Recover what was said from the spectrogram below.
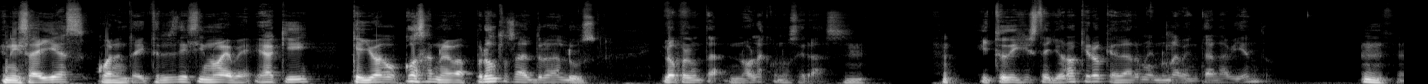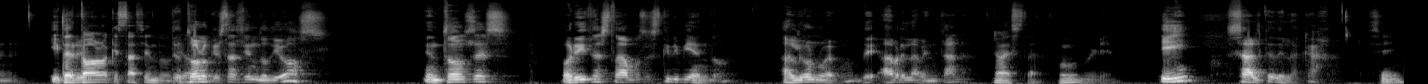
en Isaías 43, 19, he aquí que yo hago cosa nueva, pronto saldrá la luz. Y luego pregunta, ¿no la conocerás? Mm. Y tú dijiste, yo no quiero quedarme en una ventana viendo. Y De todo lo que está haciendo de Dios. todo lo que está haciendo Dios. Entonces, ahorita estamos escribiendo algo nuevo de abre la ventana Ahí está. Uh, muy bien. y salte de la caja. Sí.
